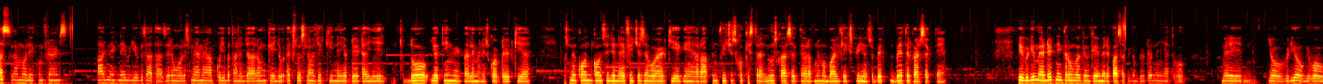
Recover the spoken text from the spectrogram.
السلام علیکم فرینڈز۔ آج میں ایک نئی ویڈیو کے ساتھ حاضر ہوں اور اس میں میں آپ کو یہ بتانے جا رہا ہوں کہ جو ایکس ویس لانچر کی نئی اپڈیٹ آئی ہے، دو یا تین منٹ پہلے میں نے اس کو اپڈیٹ کیا ہے۔ اس میں کون کون سے جو نئے فیچرز ہیں وہ ایڈ کیے گئے ہیں اور آپ ان فیچرز کو کس طرح یوز کر سکتے ہیں اور اپنے موبائل کے ایکسپیرینس بہتر کر سکتے ہیں۔ یہ ویڈیو میں ایڈٹ نہیں کروں گا کیونکہ میرے پاس ابھی کمپیوٹر نہیں ہے تو میری جو ویڈیو ہوگی وہ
